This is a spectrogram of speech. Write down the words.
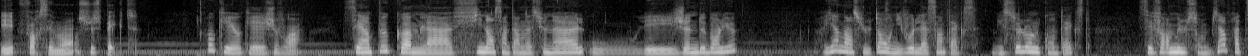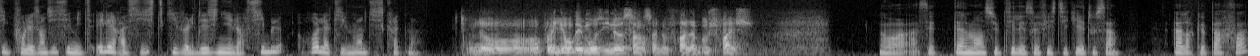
et forcément suspectes. Ok, ok, je vois. C'est un peu comme la finance internationale ou les jeunes de banlieue Rien d'insultant au niveau de la syntaxe, mais selon le contexte, ces formules sont bien pratiques pour les antisémites et les racistes qui veulent désigner leur cible relativement discrètement. Non, employons des mots innocents, ça nous fera la bouche fraîche. Ouah, c'est tellement subtil et sophistiqué tout ça. Alors que parfois,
